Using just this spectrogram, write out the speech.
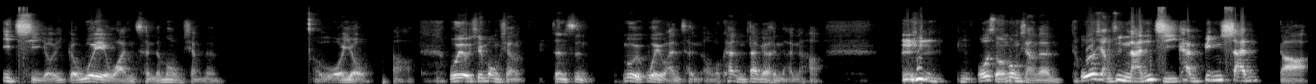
一起有一个未完成的梦想呢？我有啊，我有一些梦想，真的是未未完成哦。我看大概很难的哈。我什么梦想呢？我想去南极看冰山啊！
